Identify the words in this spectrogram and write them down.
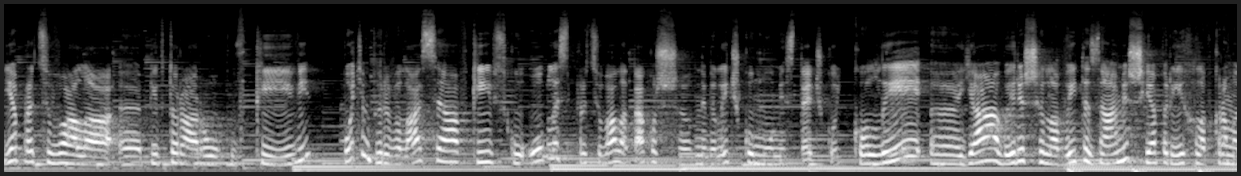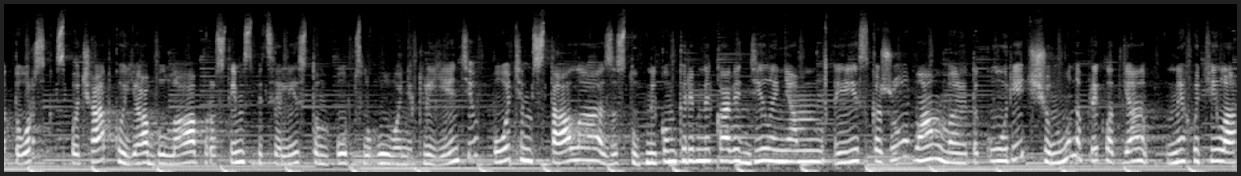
Я працювала е, півтора року в Києві. Потім перевелася в Київську область, працювала також в невеличкому містечку. Коли е, я вирішила вийти заміж, я переїхала в Краматорськ. Спочатку я була простим спеціалістом по обслуговуванню клієнтів, потім стала заступником керівника відділення. І скажу вам е, таку річ, чому, наприклад, я не хотіла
